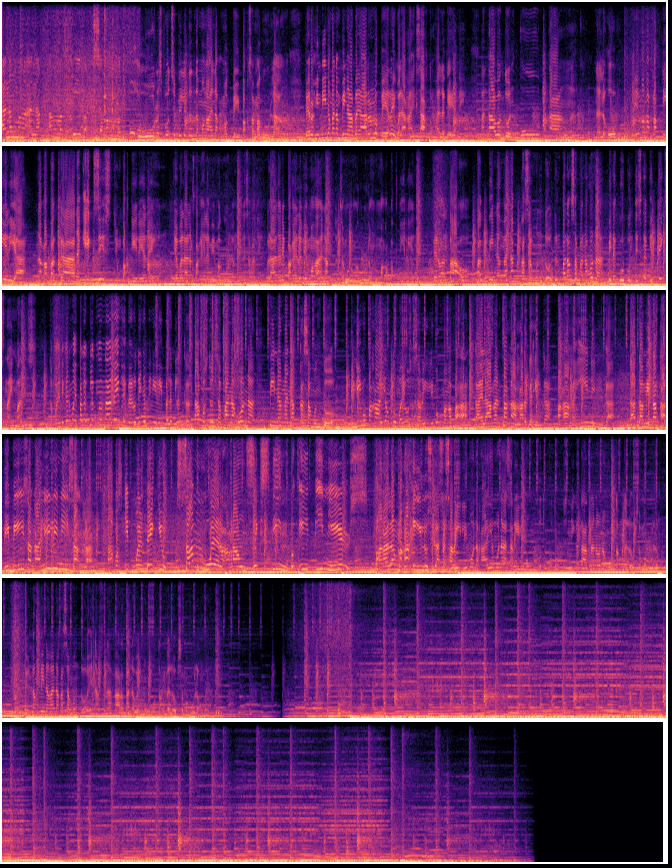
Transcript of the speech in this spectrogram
Ng mga anak ang mag-payback sa mga magulang. Oo, responsibilidad ng mga anak ang mag-payback sa magulang. Pero hindi naman ang binabayaran ng pera eh. Wala nga eksaktong halaga yan eh. Ang tawag doon, utang na loob. May mga bakterya na kapag uh, nag-exist yung bakterya na yun, eh wala nang pakialam yung magulang nila sa kanila. Wala na rin pakialam yung mga anak doon sa mga magulang ng mga bakterya na. Pero ang tao, pag pinanganak ka sa mundo, doon pa lang sa panahon na pinagbubuntis ka, it takes 9 months nanay mo eh, pero di niya pinili ipalaglag ka. Tapos dun sa panahon na pinanganak ka sa mundo, hindi mo pa kayang tumayo sa sarili mong mga paa. Kailangan pa kakargahin ka, pakakainin ka, dadamitan ka, bibihisan ka, lilinisan ka. Tapos it will take you somewhere around 16 to 18 years para lang makakilos ka sa sarili mo na kaya mo na sarili mong puto-puto. Hindi ka tatanaw ng utang na loob sa magulang mo. Yun lang pinanganak ka sa mundo, enough na para tanawin mong utang na loob sa magulang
